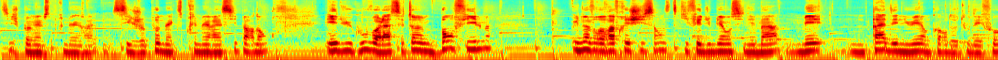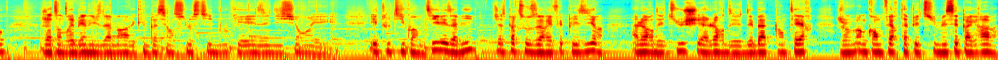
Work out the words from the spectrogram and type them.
si je peux m'exprimer si je peux m'exprimer ainsi, pardon. Et du coup, voilà, c'est un bon film une œuvre rafraîchissante qui fait du bien au cinéma, mais pas dénuée encore de tout défaut. J'attendrai bien évidemment avec impatience le steelbook et les éditions et, tout y quanti, les amis. J'espère que ça vous aurait fait plaisir à l'heure des tuches et à l'heure des, des Black Panther. Je vais encore me faire taper dessus, mais c'est pas grave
